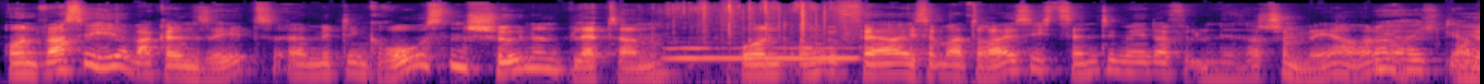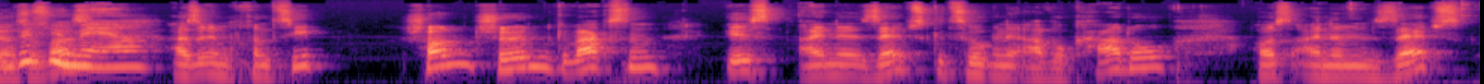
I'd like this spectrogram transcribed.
Und was ihr hier wackeln seht, äh, mit den großen, schönen Blättern und ungefähr, ich sag mal, 30 Zentimeter, ne, das hat schon mehr, oder? Ja, ich glaube, ein bisschen mehr. Also im Prinzip schon schön gewachsen ist eine selbstgezogene Avocado aus einem selbst,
